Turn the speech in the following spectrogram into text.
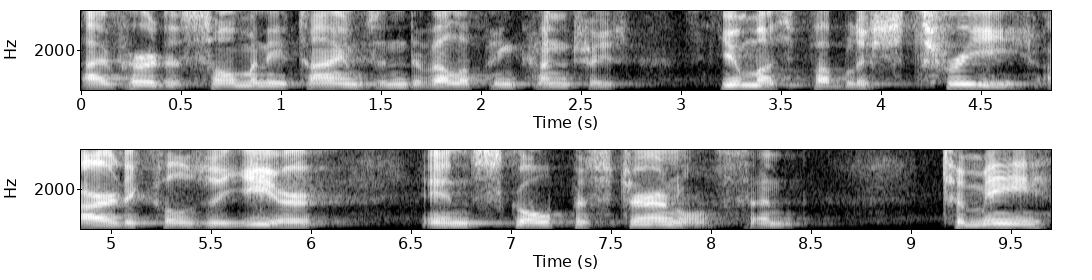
I've heard it so many times in developing countries, you must publish three articles a year in Scopus journals. And to me,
